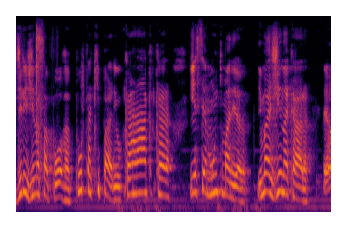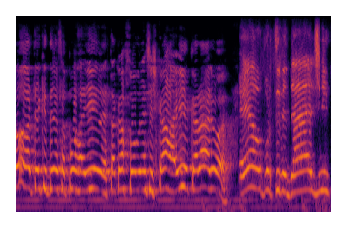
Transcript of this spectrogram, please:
dirigindo essa porra. Puta que pariu. Caraca, cara. Ia ser muito maneiro. Imagina, cara. Eu até que deu essa porra aí, tacar fogo nesses carros aí, caralho. É a oportunidade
